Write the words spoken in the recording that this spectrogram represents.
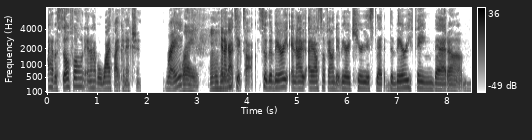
I have a cell phone and I have a Wi-Fi connection, right? Right. Mm-hmm. and I got TikTok. So the very and I, I also found it very curious that the very thing that um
